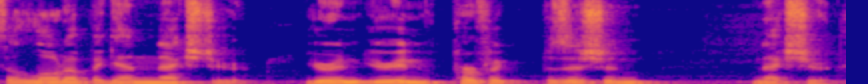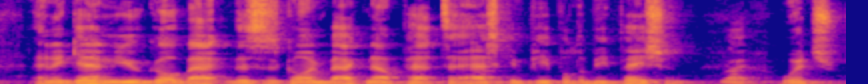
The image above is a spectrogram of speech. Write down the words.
to load up again next year. You're in you're in perfect position next year. And again, you go back. This is going back now, Pat, to asking people to be patient. Right. Which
